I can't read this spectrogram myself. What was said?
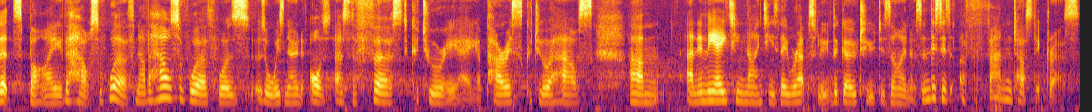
that's by the House of Worth. Now, the House of Worth was, was always known as, as the first couturier, a Paris couture house. Um, and in the 1890s, they were absolutely the go-to designers. And this is a fantastic dress.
